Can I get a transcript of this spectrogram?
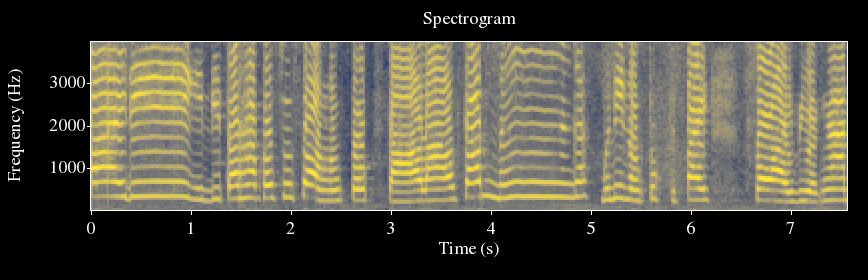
บายดียินดีต้อนรับเข้าสู่สองน้องตุกสาวลาวซ้ำหนึ่งมื้อนี้น้องตุกจะไปซอยเวียกงาน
